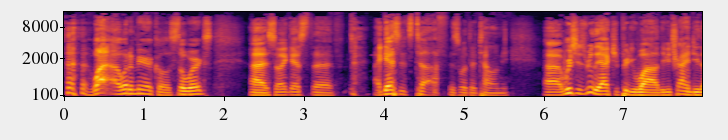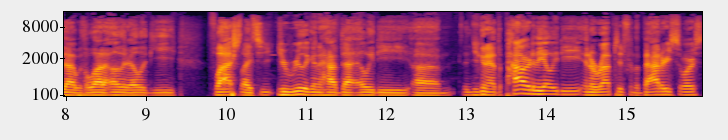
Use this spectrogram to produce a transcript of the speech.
wow, what a miracle! It still works. Uh, so I guess the, I guess it's tough, is what they're telling me, uh, which is really actually pretty wild. If you try and do that with a lot of other LED flashlights, you're really going to have that LED. Um, you're going to have the power to the LED interrupted from the battery source.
